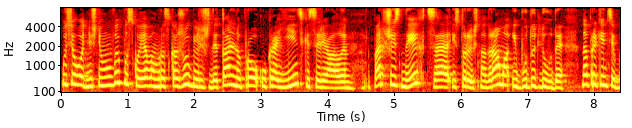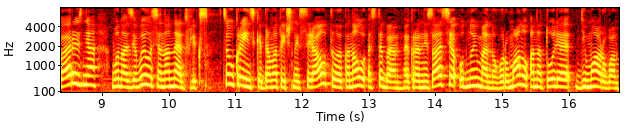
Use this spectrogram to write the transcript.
У сьогоднішньому випуску я вам розкажу більш детально про українські серіали. Перший з них це історична драма і будуть люди. Наприкінці березня вона з'явилася на нетфлікс. Це український драматичний серіал телеканалу СТБ, екранізація одноіменного роману Анатолія Дімарова.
